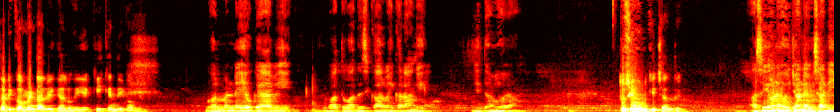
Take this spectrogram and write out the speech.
ਤੁਹਾਡੀ ਗਵਰਨਮੈਂਟ ਨਾਲ ਵੀ ਗੱਲ ਹੋਈ ਹੈ ਕੀ ਕਹਿੰਦੀ ਗਵਰਨਮੈਂਟ ਗਵਰਨਮੈਂਟ ਨੇ ਇਹੋ ਕਿਹਾ ਵੀ ਵੱਧ ਤੋਂ ਵੱਧ ਅਸੀਂ ਕਾਰਵਾਈ ਕਰਾਂਗੇ ਜਿੱਦਾਂ ਵੀ ਹੋਇਆ। ਤੁਸੀਂ ਹੁਣ ਕੀ ਚਾਹੁੰਦੇ ਹੋ? ਅਸੀਂ ਹੁਣ ਇਹੋ ਚਾਹੁੰਦੇ ਵੀ ਸਾਡੀ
